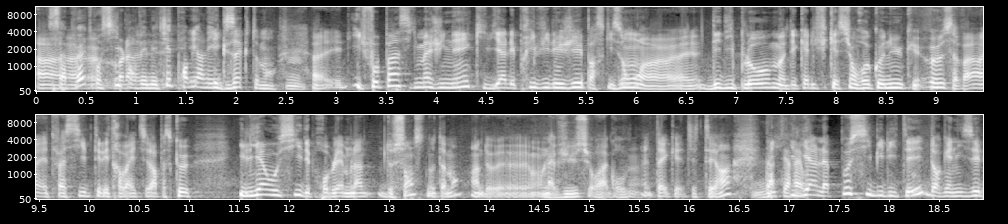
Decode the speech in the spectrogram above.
Ça peut être aussi pour des métiers de première ligne. Exactement. Hmm. Euh, il ne faut pas s'imaginer qu'il y a les privilégiés parce qu'ils ont euh, des diplômes, des qualifications reconnues, que eux, ça va être facile, télétravail, etc. Parce que il y a aussi des problèmes là, de sens, notamment. Hein, de, on l'a vu sur AgroTech, etc. il y a la possibilité d'organiser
